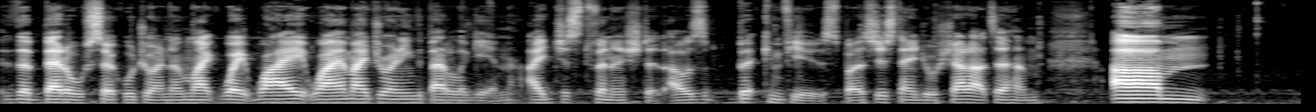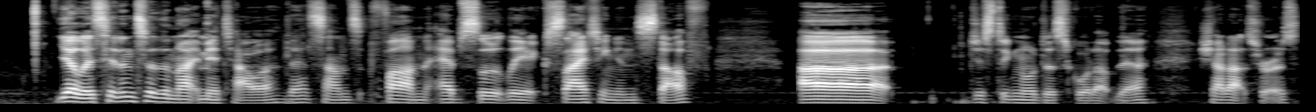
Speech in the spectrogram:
the battle circle joined. I'm like, wait, why why am I joining the battle again? I just finished it. I was a bit confused, but it's just Angel. Shout out to him. Um, yeah, let's head into the Nightmare Tower. That sounds fun, absolutely exciting and stuff. Uh, just ignore Discord up there. Shout out to Rose.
